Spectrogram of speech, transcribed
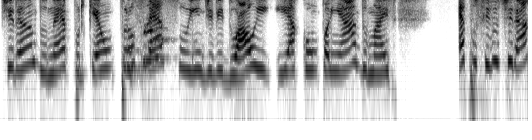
tirando, né? Porque é um processo individual e, e acompanhado, mas é possível tirar,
